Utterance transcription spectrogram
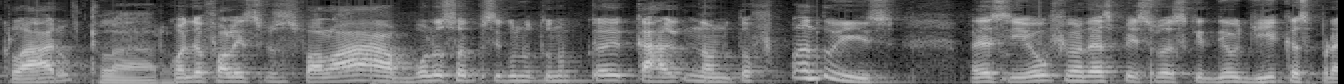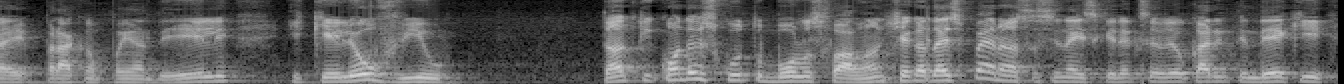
claro. Claro. Quando eu falei isso, as pessoas falam, ah, Bolo sobre o segundo turno, porque eu Carlos. Não, não tô falando isso. Mas assim, eu fui uma das pessoas que deu dicas para a campanha dele e que ele ouviu. Tanto que quando eu escuto o Boulos falando, chega a dar esperança assim na esquerda, que você vê o cara entender que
